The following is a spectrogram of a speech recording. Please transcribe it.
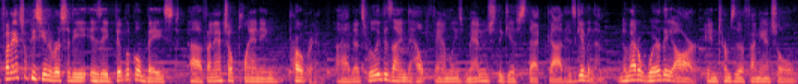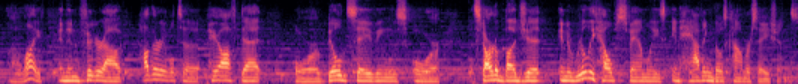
Financial Peace University is a biblical based uh, financial planning program uh, that's really designed to help families manage the gifts that God has given them, no matter where they are in terms of their financial uh, life, and then figure out how they're able to pay off debt or build savings or start a budget, and it really helps families in having those conversations,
